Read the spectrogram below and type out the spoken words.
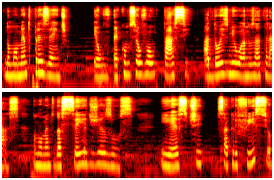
no momento presente, eu, é como se eu voltasse a dois mil anos atrás, no momento da ceia de Jesus. E este sacrifício,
